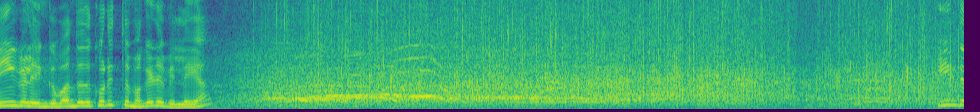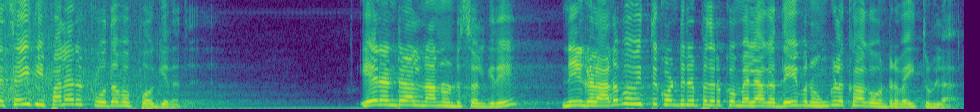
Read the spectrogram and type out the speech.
நீங்கள் இங்கு வந்தது குறித்து மகிழவில்லையா? இந்த செய்தி பலருக்கு உதவப் போகிறது. ஏனென்றால் நான் ஒன்று சொல்கிறேன். நீங்கள் அனுபவித்துக் கொண்டிருப்பதற்கும் மேலாக தேவன் உங்களுக்காக ஒன்று வைத்துள்ளார்.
